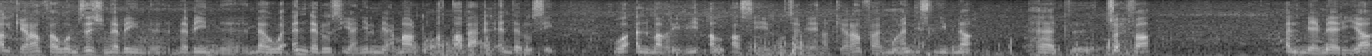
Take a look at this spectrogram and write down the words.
الكرام فهو مزج ما بين ما بين ما هو أندلسي يعني المعمار ذو الطابع الأندلسي والمغربي الأصيل. متابعينا الكرام فالمهندس اللي بنى هذه التحفة المعمارية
